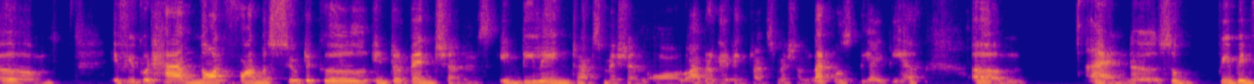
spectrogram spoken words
um, if you could have non-pharmaceutical interventions in delaying transmission or abrogating transmission that was the idea um, and uh, so we've been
